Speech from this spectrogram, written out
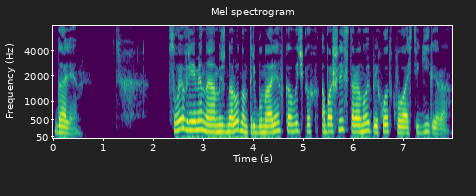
Далее. Свое время на Международном трибунале, в кавычках, обошли стороной приход к власти Гитлера.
